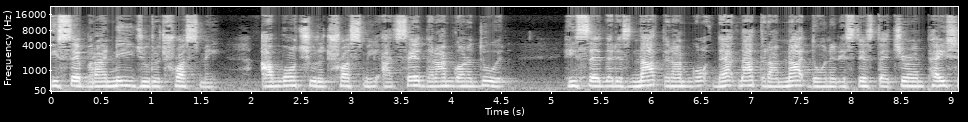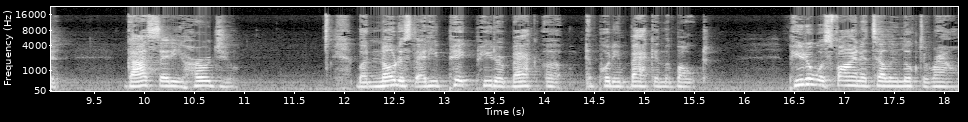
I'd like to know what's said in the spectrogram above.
He said, but I need you to trust me. I want you to trust me. I said that I'm going to do it. He said that it's not that I'm going that not that I'm not doing it. It's just that you're impatient. God said he heard you. But notice that he picked Peter back up and put him back in the boat. Peter was fine until he looked around.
